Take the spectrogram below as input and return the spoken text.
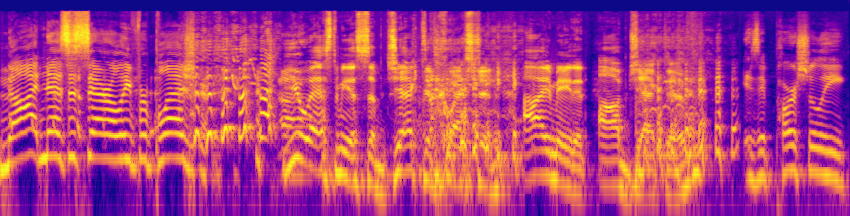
Not necessarily for pleasure. you asked me a subjective question. I made it objective. Is it partially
